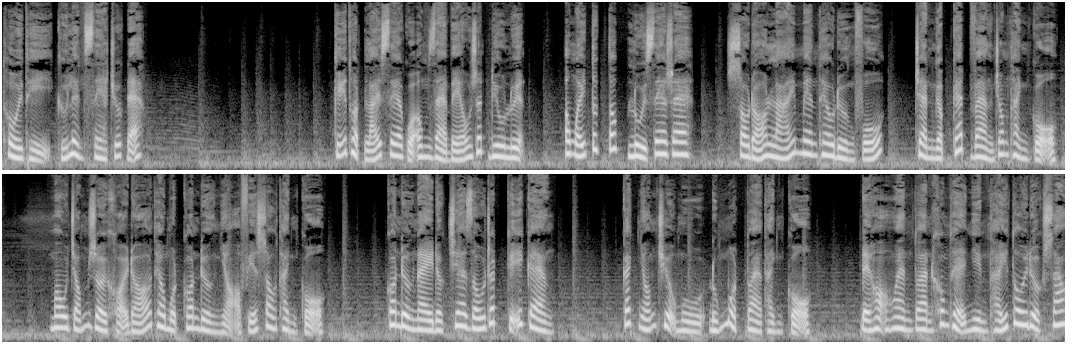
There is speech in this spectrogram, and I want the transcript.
Thôi thì cứ lên xe trước đã. Kỹ thuật lái xe của ông già béo rất điêu luyện. Ông ấy tức tốc lùi xe ra, sau đó lái men theo đường phố, tràn ngập cát vàng trong thành cổ. Mau chóng rời khỏi đó theo một con đường nhỏ phía sau thành cổ. Con đường này được che giấu rất kỹ càng. Cách nhóm triệu mù đúng một tòa thành cổ. để họ hoàn toàn không thể nhìn thấy tôi được sao?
